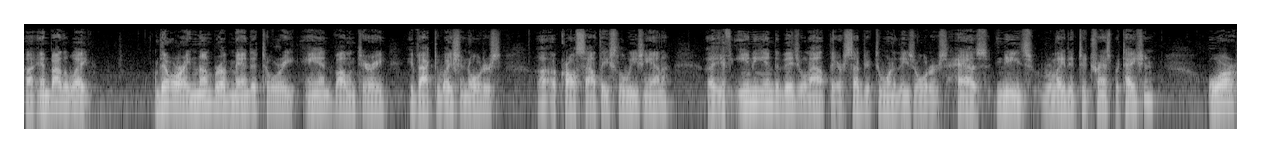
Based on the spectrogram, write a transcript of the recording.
Uh, and by the way, there are a number of mandatory and voluntary evacuation orders uh, across southeast Louisiana. Uh, if any individual out there subject to one of these orders has needs related to transportation or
